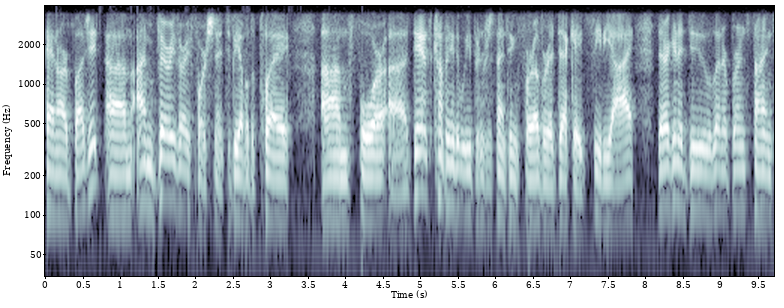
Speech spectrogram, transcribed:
and our budget. Um, I'm very, very fortunate to be able to play um, for a dance company that we've been presenting for over a decade, CDI. They're going to do Leonard Bernstein's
